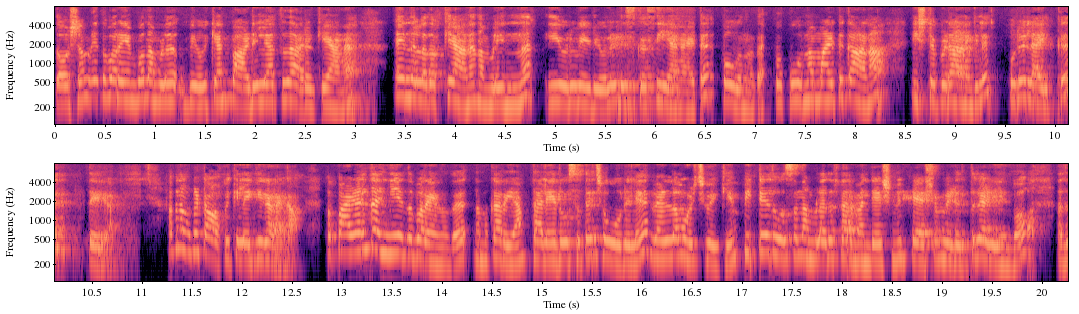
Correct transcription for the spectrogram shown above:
ദോഷം എന്ന് പറയുമ്പോൾ നമ്മൾ ഉപയോഗിക്കാൻ പാടില്ലാത്തത് ആരൊക്കെയാണ് എന്നുള്ളതൊക്കെയാണ് നമ്മൾ ഇന്ന് ഈ ഒരു വീഡിയോയിൽ ഡിസ്കസ് ചെയ്യാനായിട്ട് പോകുന്നത്. അപ്പൊ പൂർണമായിട്ട് കാണാം. ഇഷ്ടപ്പെടുകയാണെങ്കിൽ ഒരു ലൈക്ക് തരിക. അപ്പൊ നമുക്ക് ടോപ്പിക്കിലേക്ക് കിടക്കാം. അപ്പൊ പഴംകഞ്ഞി എന്ന് പറയുന്നത് നമുക്കറിയാം തലേ ദിവസത്തെ ചോറിൽ വെള്ളം ഒഴിച്ചു വെക്കും. പിറ്റേ ദിവസം നമ്മൾ അത് ഫെർമെന്റേഷന് ശേഷം എടുത്തു കഴിയുമ്പോൾ അത്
